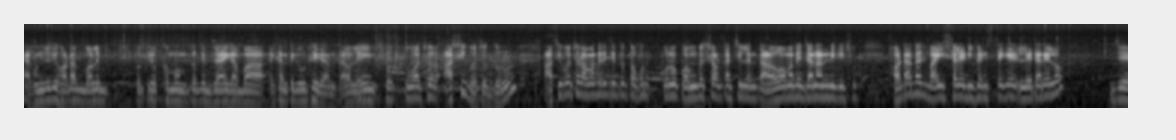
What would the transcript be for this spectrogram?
এখন যদি হঠাৎ বলে প্রতিরক্ষা মন্ত্রকের জায়গা বা এখান থেকে উঠে যান, তাহলে এই সত্তর বছর, আশি বছর ধরুন, আশি বছর আমাদেরকে তো তখন কোনো কংগ্রেস সরকার ছিলেন, তারাও আমাদের জানাননি কিছু। হঠাৎ আজ বাইশ সালে ডিফেন্স থেকে লেটার এলো যে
